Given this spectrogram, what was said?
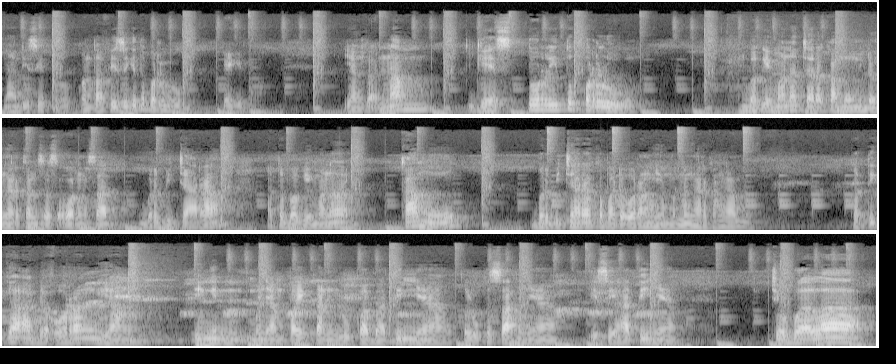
Nah di situ. Kontak fisik itu perlu kayak gitu. Yang keenam gestur itu perlu. Bagaimana cara kamu mendengarkan seseorang saat berbicara atau bagaimana kamu berbicara kepada orang yang mendengarkan kamu. Ketika ada orang yang ingin menyampaikan luka batinnya, keluh kesahnya, isi hatinya, cobalah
